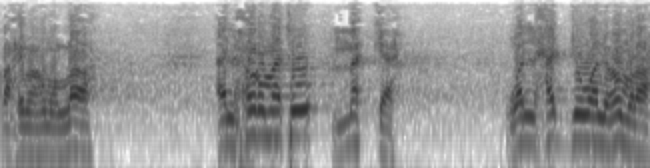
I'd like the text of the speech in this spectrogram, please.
رحمهم الله الحرمة مكة والحج والعمرة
